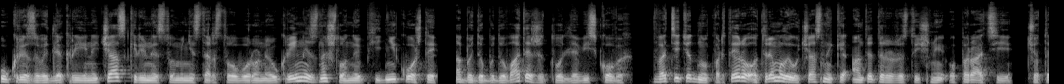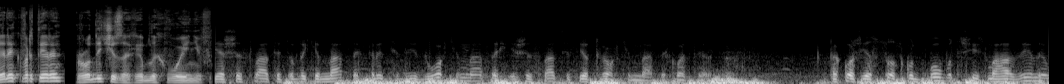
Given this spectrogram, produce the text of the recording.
У кризовий для країни час керівництво Міністерства оборони України знайшло необхідні кошти, аби добудувати житло для військових. 21 квартиру отримали учасники антитерористичної операції, 4 квартири родичі загиблих воїнів. Є 16 однокімнатних, 32 двохкімнатних і 16 трьохкімнатних квартир. Також є соцкультбобут, 6 магазинів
